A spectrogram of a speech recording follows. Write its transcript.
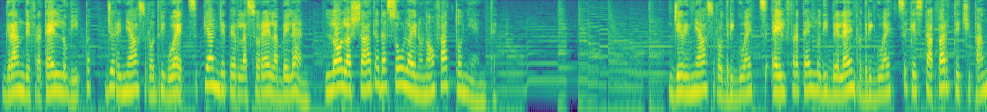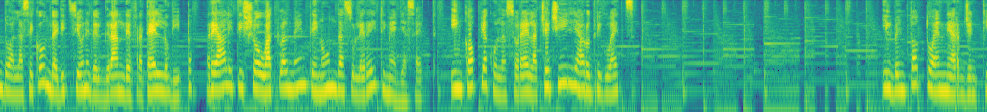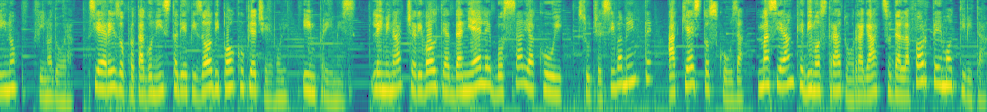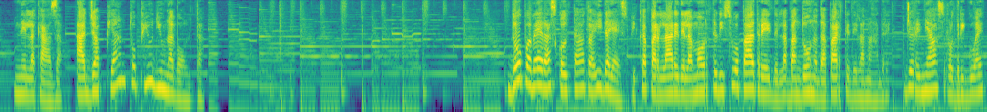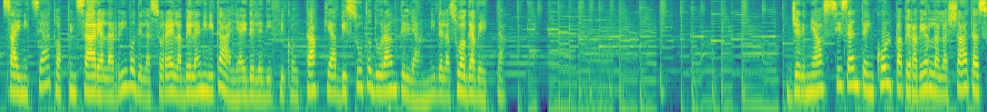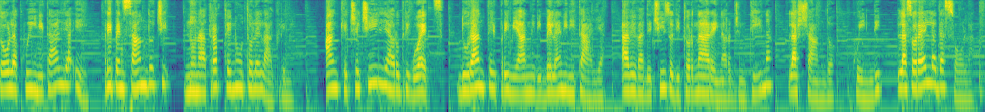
grande fratello Vip, Jeremias Rodriguez piange per la sorella Belen, l'ho lasciata da sola e non ho fatto niente. Jeremias Rodriguez è il fratello di Belen Rodriguez che sta partecipando alla seconda edizione del Grande Fratello Vip, reality show attualmente in onda sulle reti Mediaset, in coppia con la sorella Cecilia Rodriguez. Il 28enne argentino, fino ad ora, si è reso protagonista di episodi poco piacevoli, in primis, le minacce rivolte a Daniele Bossari a cui, successivamente, ha chiesto scusa, ma si è anche dimostrato un ragazzo dalla forte emotività, nella casa, ha già pianto più di una volta. Dopo aver ascoltato Aida Espica parlare della morte di suo padre e dell'abbandono da parte della madre, Jeremias Rodriguez ha iniziato a pensare all'arrivo della sorella Belen in Italia e delle difficoltà che ha vissuto durante gli anni della sua gavetta. Jeremias si sente in colpa per averla lasciata sola qui in Italia e, ripensandoci, non ha trattenuto le lacrime. Anche Cecilia Rodriguez, durante i primi anni di Belen in Italia, aveva deciso di tornare in Argentina, lasciando, quindi, la sorella da sola.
